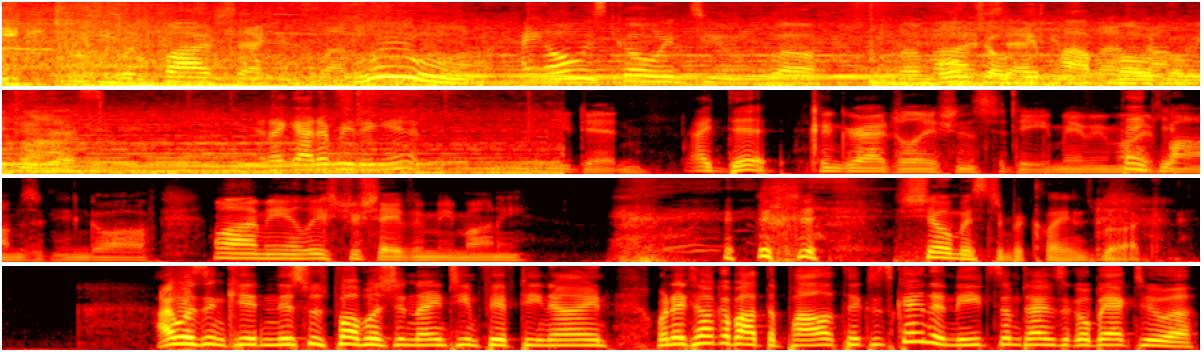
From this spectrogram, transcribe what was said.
With five seconds left. Ooh, I always go into uh, Five mojo hip hop mode when we do clock. this. And I got everything in. You did. I did. Congratulations to Dee. Maybe my Thank you. bombs can go off. Well, I mean, at least you're saving me money. Show Mr. MacLean's book. I wasn't kidding. This was published in 1959. When I talk about the politics, it's kind of neat sometimes to go back to a,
